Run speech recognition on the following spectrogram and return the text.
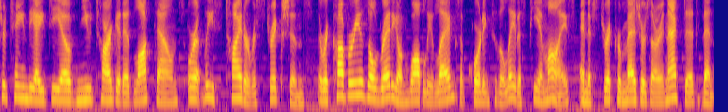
entertain the idea of new targeted lockdowns or at least tighter restrictions. The recovery is already on wobbly legs, according to the latest PMIs, and if stricter measures are enacted, then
